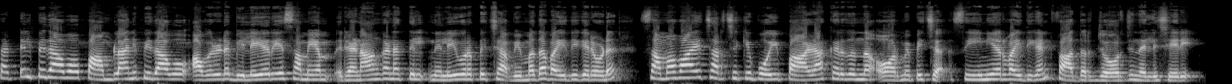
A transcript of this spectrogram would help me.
തട്ടിൽ പിതാവോ പാമ്പ്ലാനി പിതാവോ അവരുടെ വിലയേറിയ സമയം രണാങ്കണത്തിൽ നിലയുറപ്പിച്ച വിമത വൈദികരോട് സമവായ ചർച്ചയ്ക്ക് പോയി പാഴാക്കരുതെന്ന് ഓർമ്മിപ്പിച്ച് സീനിയർ വൈദികൻ ഫാദർ ജോർജ് നെല്ലിശ്ശേരി.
